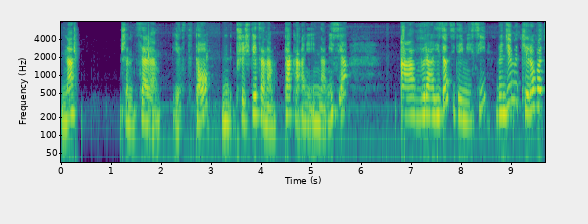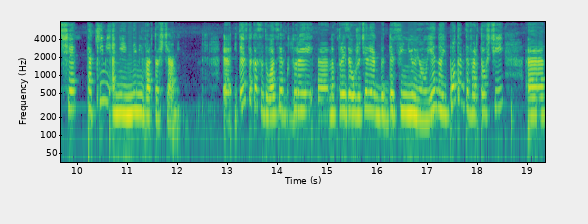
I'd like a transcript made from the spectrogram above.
naszym celem jest to, przyświeca nam taka, a nie inna misja, a w realizacji tej misji będziemy kierować się takimi, a nie innymi wartościami. E, I to jest taka sytuacja, w której, e, no, w której założyciele jakby definiują je, no i potem te wartości e,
